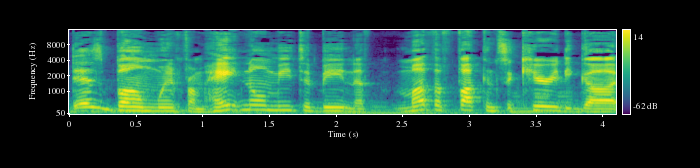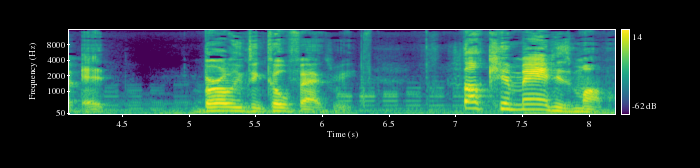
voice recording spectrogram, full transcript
This bum went from hating on me to being the motherfucking security guard at Burlington Coat Factory. Fuck him and his mama.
